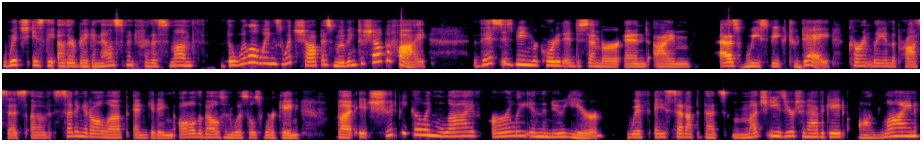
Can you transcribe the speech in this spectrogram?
which is the other big announcement for this month. The Willow Wings Witch Shop is moving to Shopify. This is being recorded in December, and I'm as we speak today, currently in the process of setting it all up and getting all the bells and whistles working but it should be going live early in the new year with a setup that's much easier to navigate online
